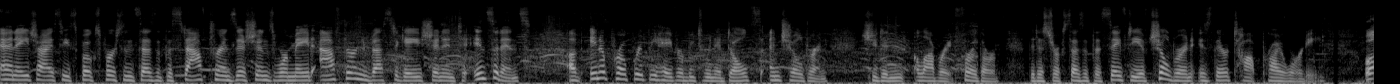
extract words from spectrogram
HISD spokesperson says that the staff transitions were made after an investigation into incidents of inappropriate behavior between adults and children. She didn't elaborate further. The district says that the safety of children is their top priority. Well,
